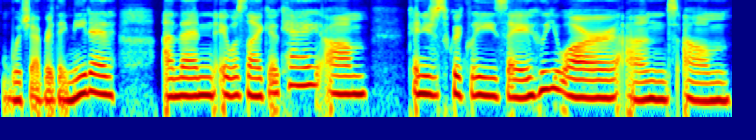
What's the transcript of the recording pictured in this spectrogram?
whichever they needed, and then it was like, okay, um, can you just quickly say who you are and um,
